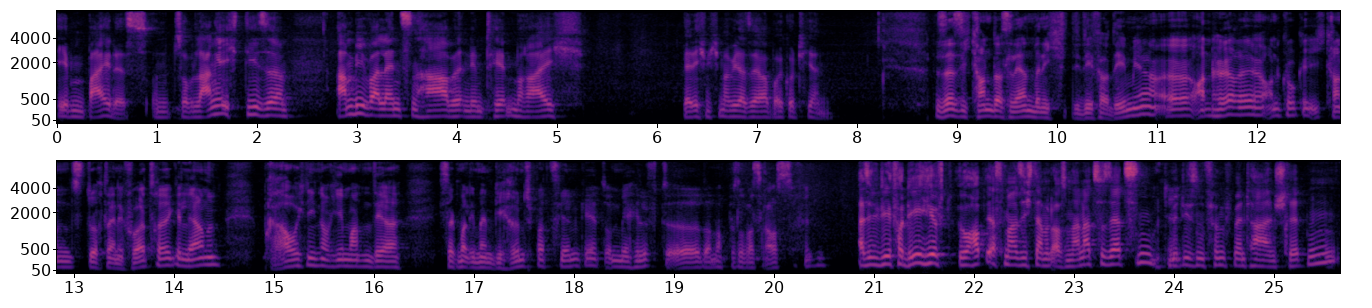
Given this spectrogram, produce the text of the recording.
eben beides. Und solange ich diese Ambivalenzen habe in dem Themenbereich, werde ich mich immer wieder selber boykottieren. Das heißt, ich kann das lernen, wenn ich die DVD mir äh, anhöre, angucke. Ich kann es durch deine Vorträge lernen. Brauche ich nicht noch jemanden, der, ich sag mal, in meinem Gehirn spazieren geht und mir hilft, äh, da noch ein bisschen was rauszufinden? Also die DVD hilft überhaupt erstmal, sich damit auseinanderzusetzen, okay. mit diesen fünf mentalen Schritten.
